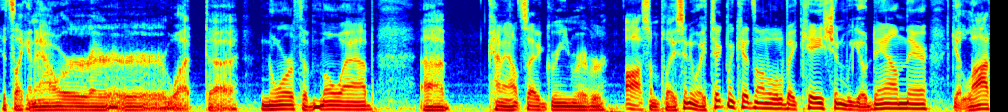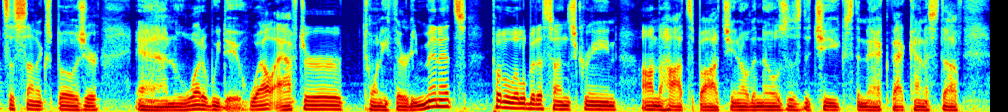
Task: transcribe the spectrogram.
It's like an hour, or what, uh, north of Moab. Uh, kind of outside of Green River. Awesome place. Anyway, take my kids on a little vacation. We go down there, get lots of sun exposure. And what do we do? Well, after 20, 30 minutes, put a little bit of sunscreen on the hot spots, you know, the noses, the cheeks, the neck, that kind of stuff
